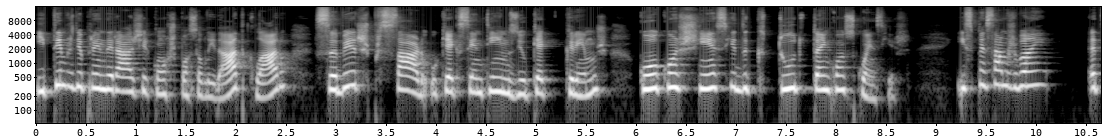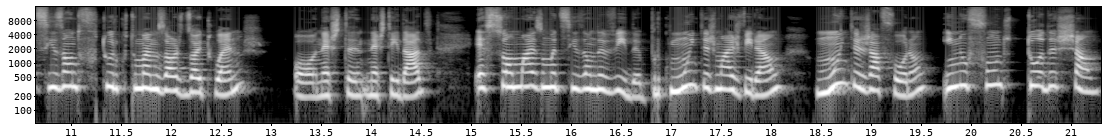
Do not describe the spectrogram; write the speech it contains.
E temos de aprender a agir com responsabilidade, claro, saber expressar o que é que sentimos e o que é que queremos, com a consciência de que tudo tem consequências. E se pensarmos bem, a decisão de futuro que tomamos aos 18 anos, ou nesta, nesta idade, é só mais uma decisão da vida, porque muitas mais virão, muitas já foram e no fundo todas são.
